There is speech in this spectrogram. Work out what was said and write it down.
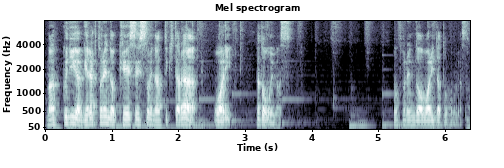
MacD が下落トレンドを形成しそうになってきたら終わりだと思います。のトレンドは終わりだと思います。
